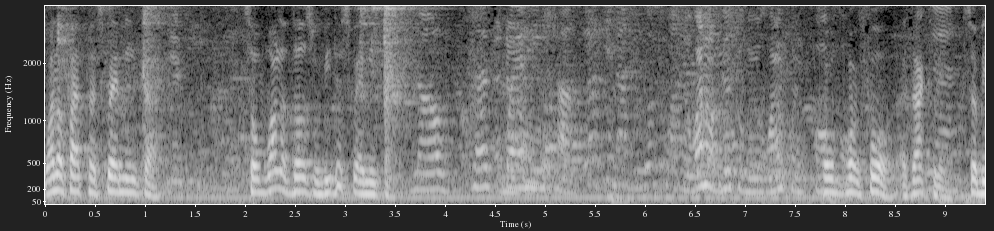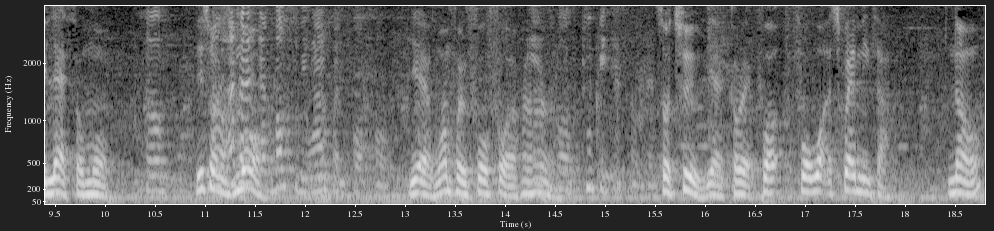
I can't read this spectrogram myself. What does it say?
105 per square meter. Yes, please. So one of those will be the square meter. No, per square meter. So one of this will be 1.4. 1.4, exactly. Yeah. So it'll be less or more. So This no, one is more. The box will be 1.44. Yeah, 1.44. Uh-huh. two pieces of them. So two, yeah, correct. For for what a square meter? No,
